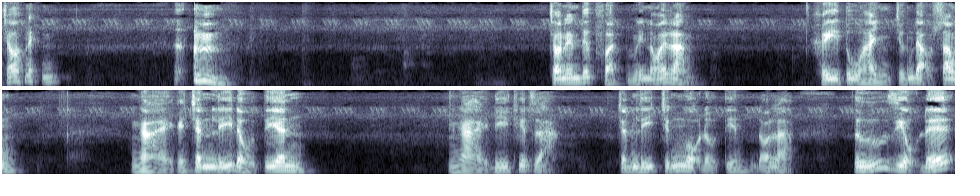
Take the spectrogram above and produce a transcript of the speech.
Cho nên cho nên đức phật mới nói rằng, khi tu hành chứng đạo xong, ngài cái chân lý đầu tiên, ngài đi thuyết giảng. Chân lý chứng ngộ đầu tiên, đó là tứ diệu đế.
